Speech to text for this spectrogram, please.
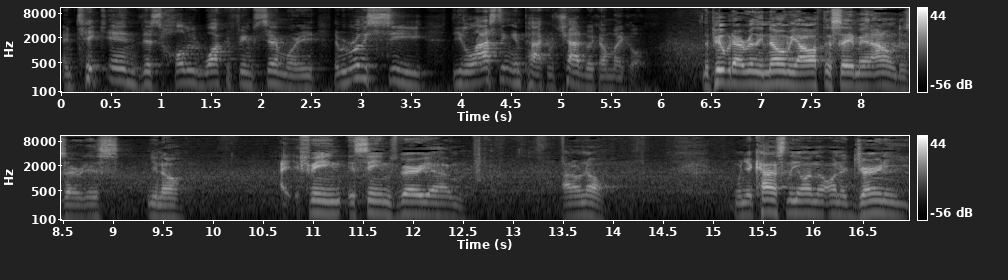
and take in this Hollywood Walk of Fame ceremony that we really see the lasting impact of Chadwick on Michael. The people that really know me, I often say, man, I don't deserve this. You know, it seems very, um, I don't know. When you're constantly on the on a journey,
